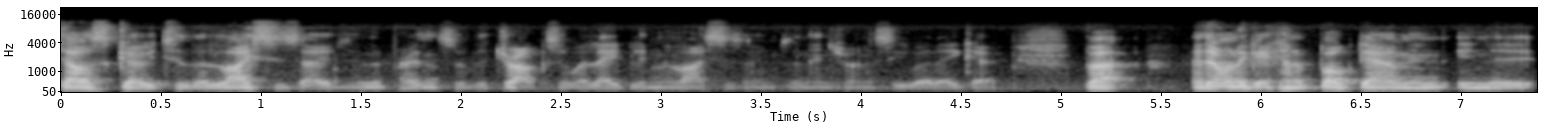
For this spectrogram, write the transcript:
does go to the lysosomes in the presence of the drug. So we're labeling the lysosomes and then trying to see where they go. But I don't want to get kind of bogged down in, in the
